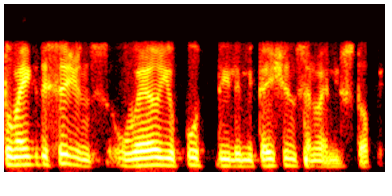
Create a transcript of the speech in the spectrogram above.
to make decisions where you put the limitations and when you stop it.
